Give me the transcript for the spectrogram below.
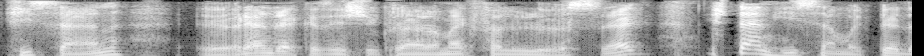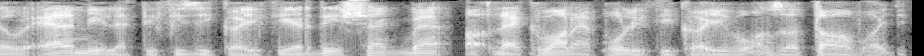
hiszen rendelkezésükre áll a megfelelő összeg, és nem hiszem, hogy például elméleti fizikai kérdésekben nek van-e politikai vonzata, vagy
